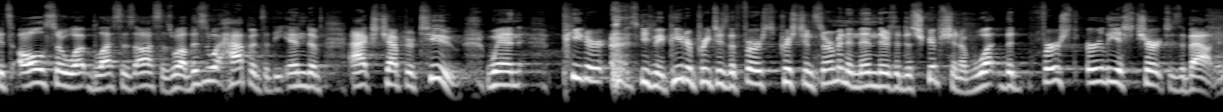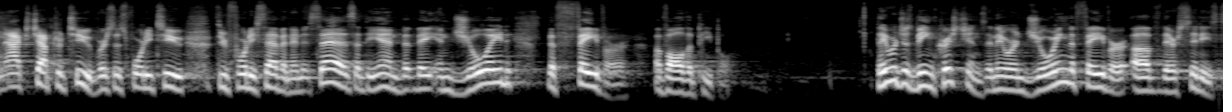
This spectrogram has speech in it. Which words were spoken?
it's also what blesses us as well. This is what happens at the end of Acts chapter 2 when Peter, excuse me, Peter preaches the first Christian sermon, and then there's a description of what the first earliest church is about in Acts chapter 2, verses 42 through 47. And it says at the end that they enjoyed the favor of all the people. They were just being Christians and they were enjoying the favor of their cities.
